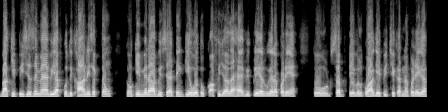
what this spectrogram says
बाकी पीछे से मैं अभी आपको दिखा नहीं सकता हूँ क्योंकि मेरा अभी सेटिंग किया हुआ तो काफ़ी ज़्यादा हैवी प्लेयर वगैरह पड़े हैं। तो सब टेबल को आगे पीछे करना पड़ेगा।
